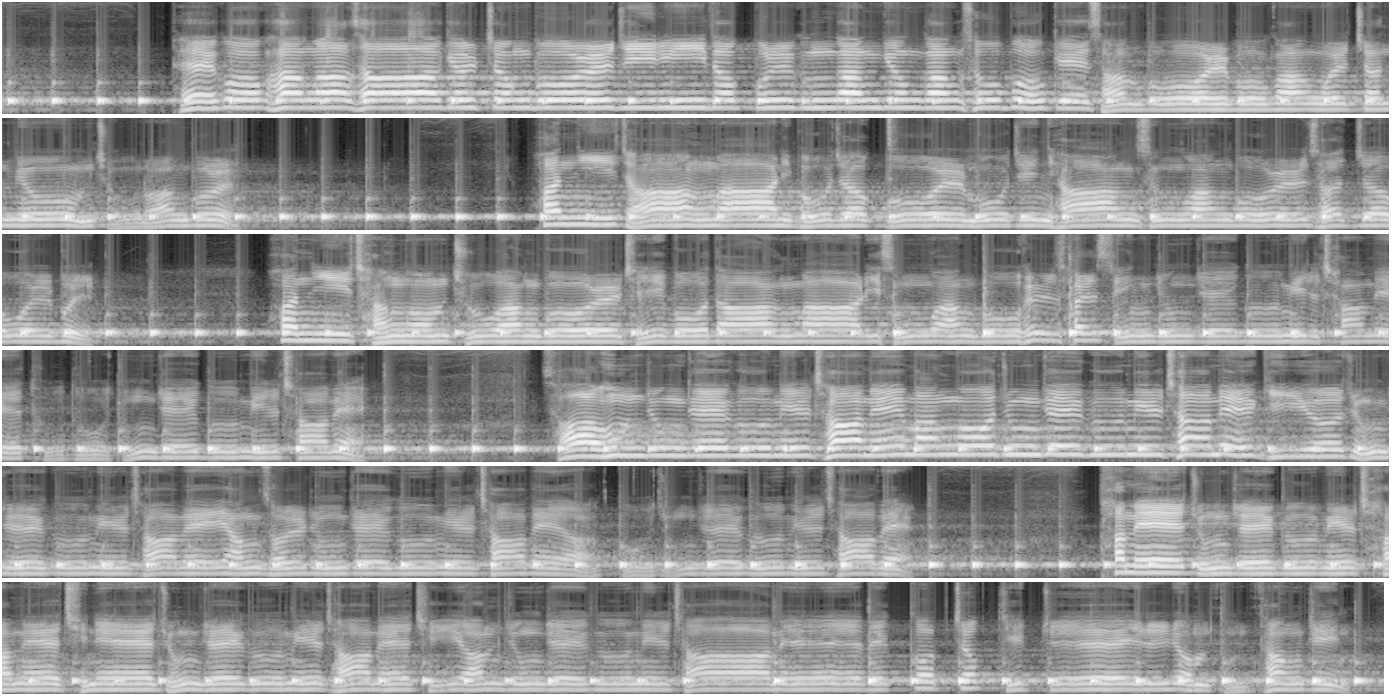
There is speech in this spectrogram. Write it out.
백억 항하사 결정불 진위덕불 금강경강 소복계 삼불 보강월전묘음 존왕불. 환희장만이 보적불 무진향 승왕불 서저월불. 환희 장엄 주왕불 제보당 마리 승왕불 살생중재금일 참회 두도 중재금일 참회 사음 중재금일 참회 망어 중재금일 참회 기어 중재금일 참회 양설 중재금일 참회 악도 중재금일 참회 참회 중재금일 참회 진해 중재금일 참회 지암 중재금일 참회 백겁적 집죄 일념 돈탕진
